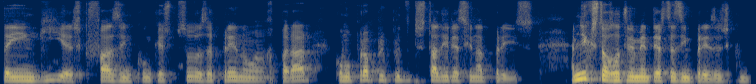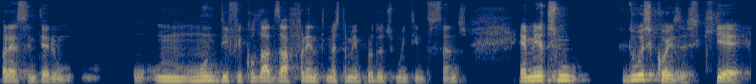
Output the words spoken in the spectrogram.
têm guias que fazem com que as pessoas aprendam a reparar, como o próprio produto está direcionado para isso. A minha questão relativamente a estas empresas, que me parecem ter um, um mundo de dificuldades à frente, mas também produtos muito interessantes, é mesmo duas coisas, que é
